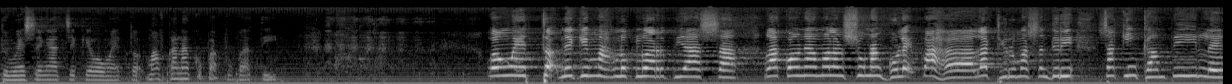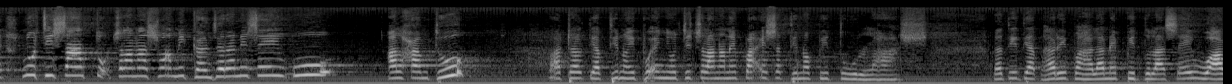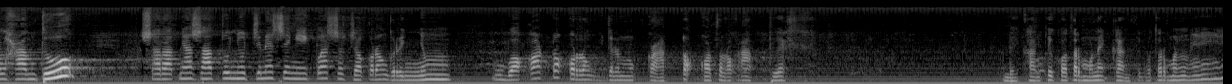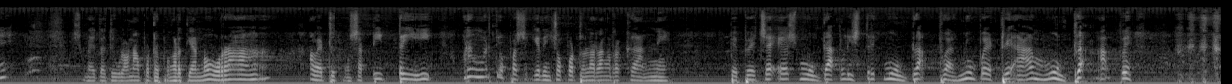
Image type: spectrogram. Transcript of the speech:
Dume sing ngajike wong wedok. Maafkan aku Pak Bupati. Wong wedok niki makhluk luar biasa. Lakone amalan sunang golek pahala di rumah sendiri saking gampile. Nyuci satu celana suami ganjarane sewu. Alhamdulillah. Padahal tiap dino ibu nyuci celanane Pak sedina pitulas. Berarti tiap hari pahalane pitulah sewu alhamdulillah. Syaratnya satu nyucine sing ikhlas saja kurang grenyem. Mbok katok kurang jeneng katok kotor kabeh. Nek ganti kotor meneh ganti kotor meneh. Senajan dadi ulana padha pengertian ora. Awedut masa titik. Ora ngerti apa sekiring sapa larang regane. BPJS mundak, listrik mundak, banyu PDA mundak kabeh.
